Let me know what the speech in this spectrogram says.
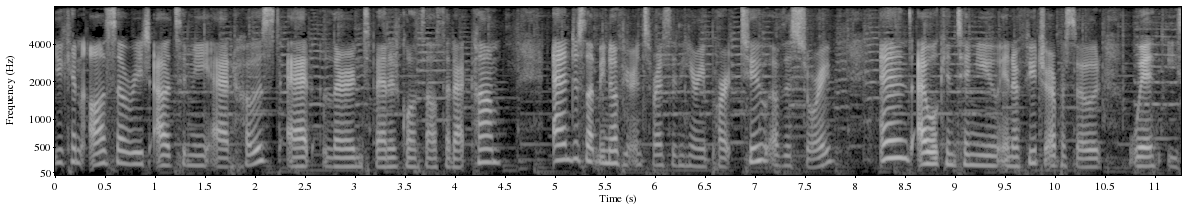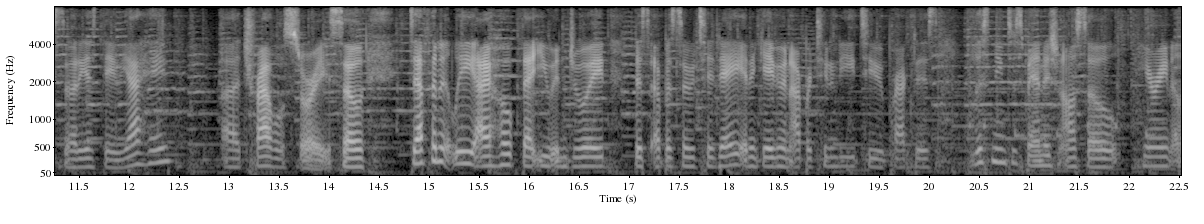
you can also reach out to me at host at learnspanishconsalsa.com and just let me know if you're interested in hearing part two of the story. And I will continue in a future episode with Historias de Viaje, a travel story. So definitely, I hope that you enjoyed this episode today and it gave you an opportunity to practice listening to Spanish and also hearing a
